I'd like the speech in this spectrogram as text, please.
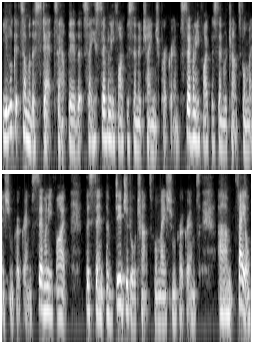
you look at some of the stats out there that say 75% of change programs 75% of transformation programs 75% of digital transformation programs um, fail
